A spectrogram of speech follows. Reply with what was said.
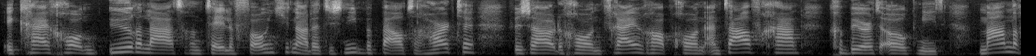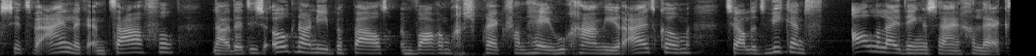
Ik krijg gewoon uren later een telefoontje. Nou, dat is niet bepaald ter harte. We zouden gewoon vrij rap gewoon aan tafel gaan. Gebeurt ook niet. Maandag zitten we eindelijk aan tafel. Nou, dat is ook nou niet bepaald een warm gesprek van... hé, hey, hoe gaan we hier uitkomen? Terwijl het weekend allerlei dingen zijn gelekt.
